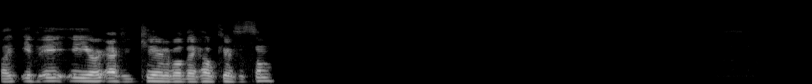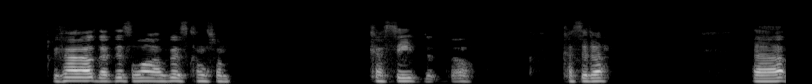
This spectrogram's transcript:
like if A- you're actually caring about the healthcare system. We found out that this law of this comes from Cassid, oh. Uh.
